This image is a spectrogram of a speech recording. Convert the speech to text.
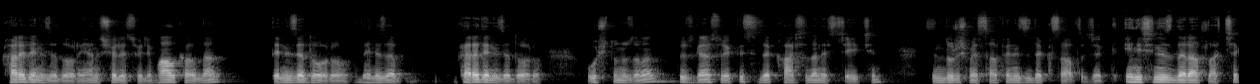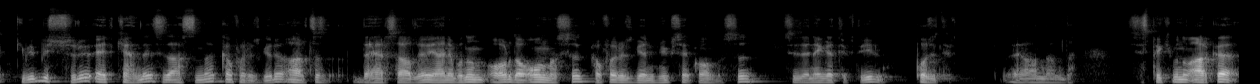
Karadeniz'e doğru yani şöyle söyleyeyim Halkalı'dan denize doğru, denize Karadeniz'e doğru uçtuğunuz zaman rüzgar sürekli size karşıdan eseceği için sizin duruş mesafenizi de kısaltacak, inişinizi de rahatlatacak gibi bir sürü etken de size aslında kafa rüzgarı artı değer sağlıyor. Yani bunun orada olması, kafa rüzgarının yüksek olması size negatif değil, pozitif e, anlamda. Siz peki bunu arka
